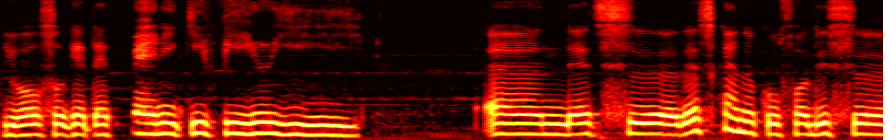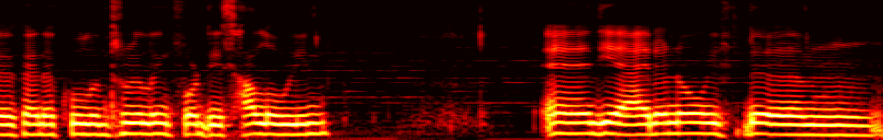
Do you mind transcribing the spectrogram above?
you also get that panicky feeling. And that's uh, that's kind of cool for this uh, kind of cool and thrilling for this Halloween. And yeah, I don't know if the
